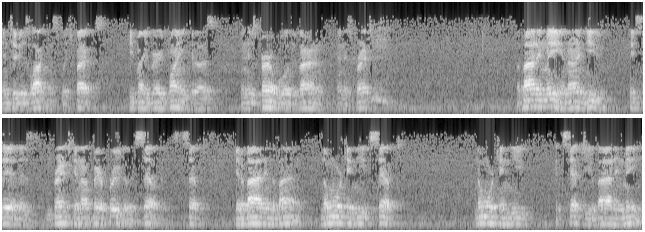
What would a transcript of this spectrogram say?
into his likeness, which facts he made very plain to us in his parable of the vine and its branches. Abide in me, and I in you, he said, as the branch cannot bear fruit of itself except it abide in the vine. No more can ye accept, no more can you accept ye abide in me.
